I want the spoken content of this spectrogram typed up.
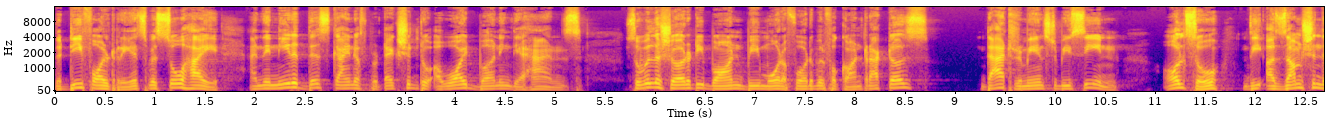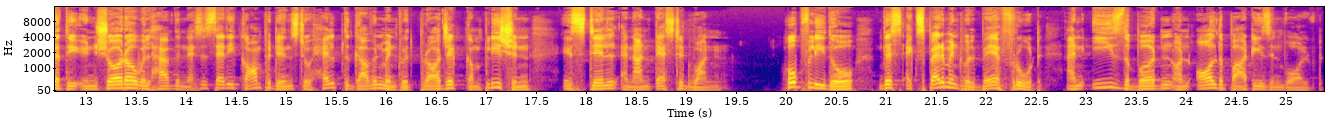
The default rates were so high, and they needed this kind of protection to avoid burning their hands. So, will the surety bond be more affordable for contractors? That remains to be seen. Also, the assumption that the insurer will have the necessary competence to help the government with project completion is still an untested one. Hopefully, though, this experiment will bear fruit and ease the burden on all the parties involved.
